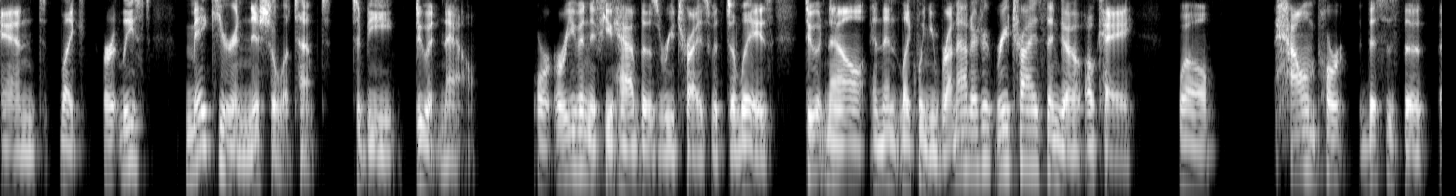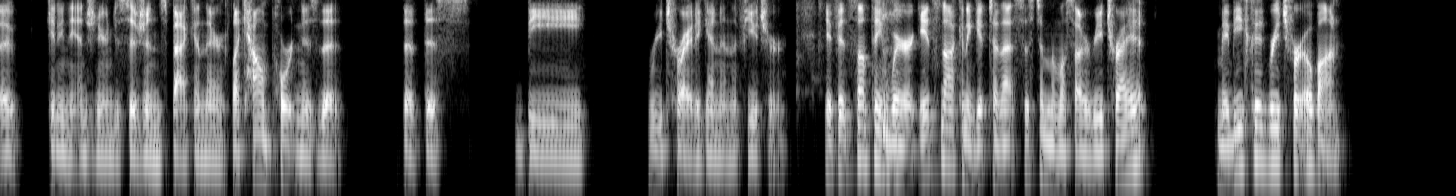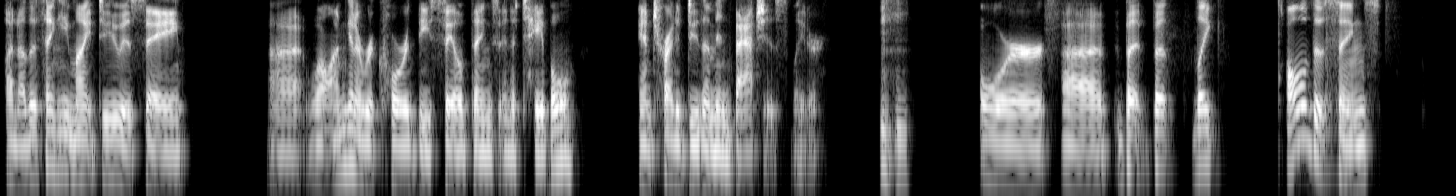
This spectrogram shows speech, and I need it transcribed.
and like or at least make your initial attempt to be do it now or or even if you have those retries with delays do it now. And then like when you run out of retries then go okay well how important this is the uh, getting the engineering decisions back in there. Like how important is that that this be retried again in the future? If it's something Mhm. where it's not going to get to that system unless i retry it maybe you could reach for oban another thing you might do is say uh, well i'm going to record these failed things in a table and try to do them in batches later Mhm. or uh, but but like all of those things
